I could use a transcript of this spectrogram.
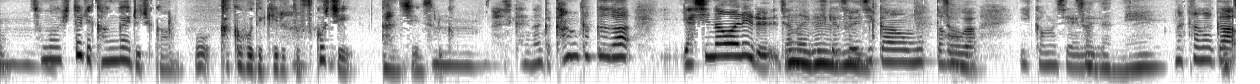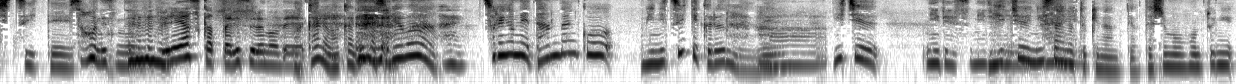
んその一人で考える時間を確保できると少し安心するかも。うん。確かになんか感覚が養われるじゃないですけど、うんうんうん。そういう時間を持った方がいいかもしれない。ね。なかなか落ち着いて。そうですね。ブレやすかったりするので。わかるわかる。でもそれは はい。それがねだんだんこう身についてくるんだよね。あ20 2です22歳の時なんて私も本当に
